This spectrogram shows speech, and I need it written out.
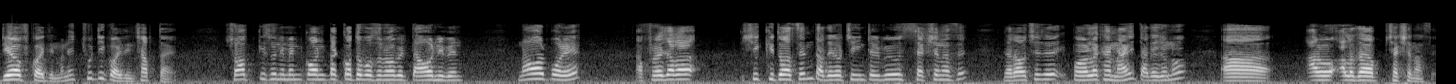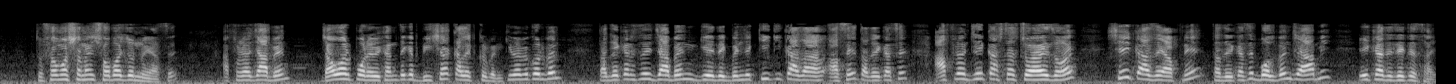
ডে অফ কয়দিন মানে ছুটি কয়দিন, সপ্তাহে। সব কিছু নেবেন কন্ট্রাক্ট কত বছর হবে, তাও নেবেন। নেওয়ার পরে আপনারা যারা শিক্ষিত আছেন তাদের হচ্ছে ইন্টারভিউ সেকশন আছে। যারা হচ্ছে যে পড়ালেখা নাই তাদের জন্য আহ, আরও আলাদা সেকশন আছে। তো সমস্যা নাই সবার জন্যই আছে। আপনারা যাবেন যাওয়ার পরে ওইখান থেকে ভিসা কালেক্ট করবেন। কীভাবে করবেন? তাদের কাছে যাবেন গিয়ে দেখবেন যে কি কি কাজ আছে তাদের কাছে। আপনার যে কাজটা চয়েস হয় সেই কাজে আপনি তাদের কাছে বলবেন যে আমি এই কাজে যেতে চাই।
